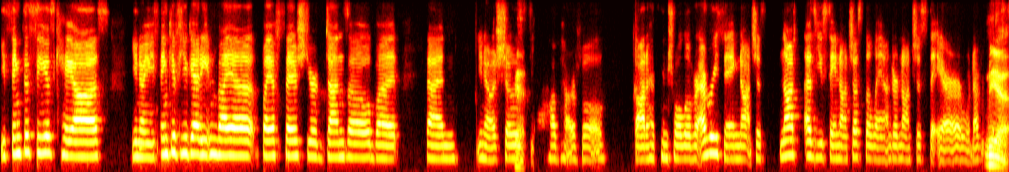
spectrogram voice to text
You think the sea is chaos. You know, you think if you get eaten by a by a fish, you're donezo, but then you know it shows Yeah. how powerful God has control over everything, not just not as you say, not just the land or not just the air or whatever. Yeah.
